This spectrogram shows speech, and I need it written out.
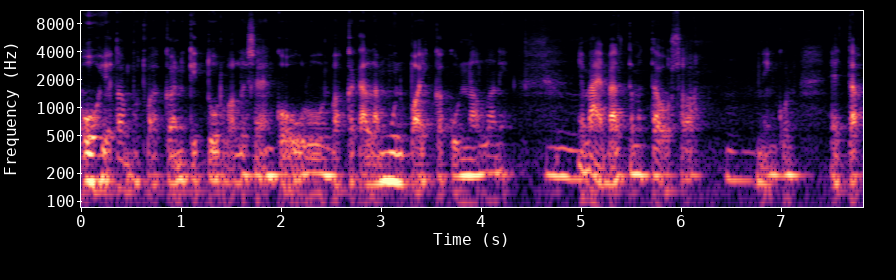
ohjata mut vaikka jonnekin turvalliseen kouluun, vaikka tällä mun paikkakunnallani. Mm. Ja mä en välttämättä osaa. Mm. Niin kun, että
